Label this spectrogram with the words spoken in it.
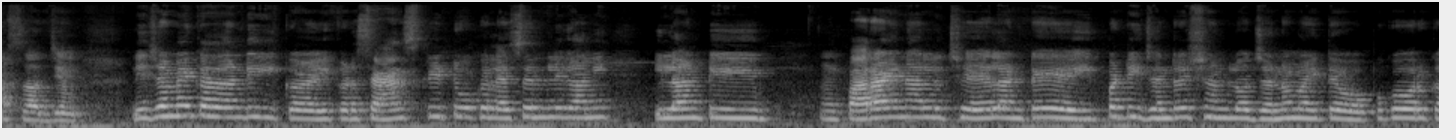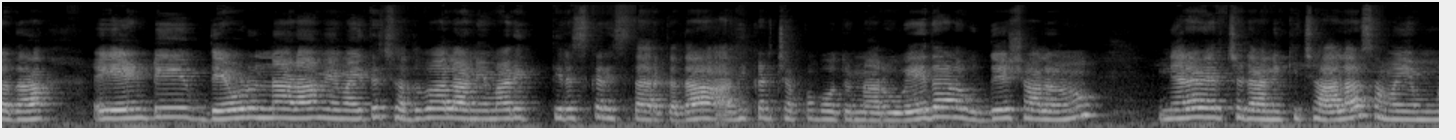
అసాధ్యం. నిజమే కదండి ఇక్కడ ఇక్కడ సాంస్క్రిట్ ఒక లెసన్లు కానీ ఇలాంటి పారాయణాలు చేయాలంటే ఇప్పటి జనరేషన్లో జనం అయితే ఒప్పుకోరు కదా. ఏంటి దేవుడు ఉన్నాడా మేమైతే చదవాలా అనే మరి తిరస్కరిస్తారు కదా. అది ఇక్కడ చెప్పబోతున్నారు. వేదాల ఉద్దేశాలను నెరవేర్చడానికి చాలా సమయము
